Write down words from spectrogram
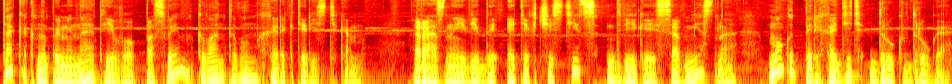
так как напоминает его по своим квантовым характеристикам. Разные виды этих частиц, двигаясь совместно, могут переходить друг в друга.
